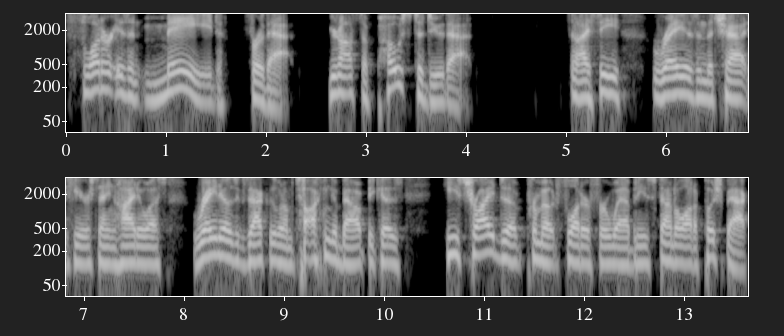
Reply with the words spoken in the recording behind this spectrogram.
Flutter isn't made for that. You're not supposed to do that. And I see Ray is in the chat here saying hi to us. Ray knows exactly what I'm talking about because he's tried to promote Flutter for web and he's found a lot of pushback.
